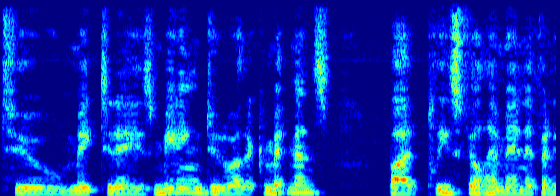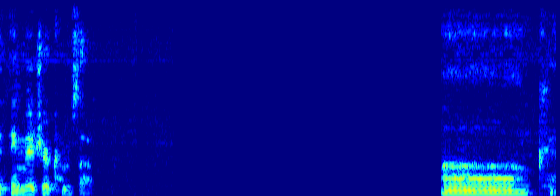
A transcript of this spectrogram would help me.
to make today's meeting due to other commitments, but please fill him in if anything major comes up. Uh, okay.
